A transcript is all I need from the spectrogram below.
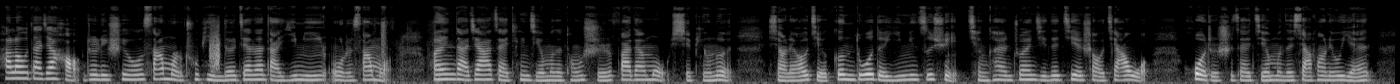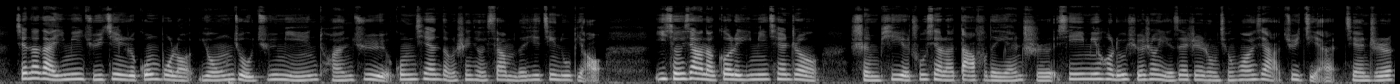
Hello，大家好，这里是由 Summer 出品的加拿大移民，我是 Summer，欢迎大家在听节目的同时发弹幕、写评论。想了解更多的移民资讯，请看专辑的介绍，加我，或者是在节目的下方留言。加拿大移民局近日公布了永久居民团聚、工签等申请项目的一些进度表。疫情下呢，各类移民签证审批也出现了大幅的延迟，新移民和留学生也在这种情况下拒检，简直。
